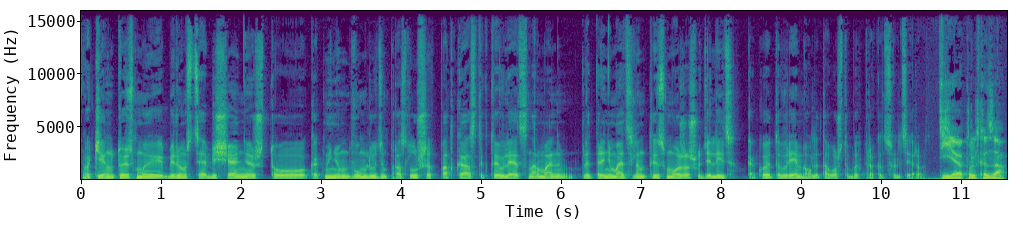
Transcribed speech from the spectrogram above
Окей, ну то есть мы берем с тебя обещание, что как минимум двум людям, прослушав подкасты, кто является нормальным предпринимателем, ты сможешь уделить какое-то время для того, чтобы их проконсультировать. Я только за.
